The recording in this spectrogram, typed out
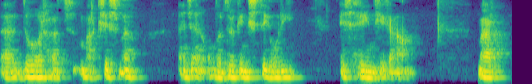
uh, door het marxisme en zijn onderdrukkingstheorie is heen gegaan. Maar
